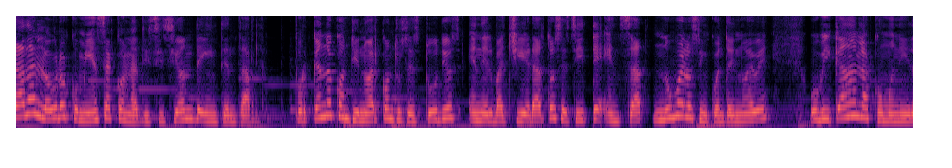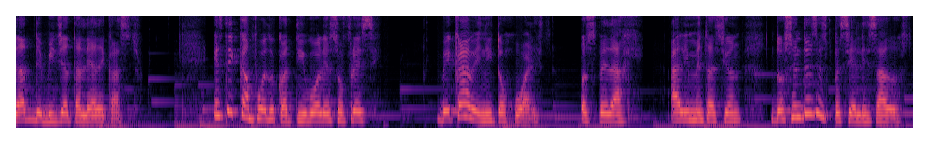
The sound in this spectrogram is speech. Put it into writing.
Cada logro comienza con la decisión de intentarlo. ¿Por qué no continuar con tus estudios en el bachillerato CECITE en SAT número 59, ubicado en la comunidad de Villa Talea de Castro? Este campo educativo les ofrece beca Benito Juárez, hospedaje, alimentación, docentes especializados,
